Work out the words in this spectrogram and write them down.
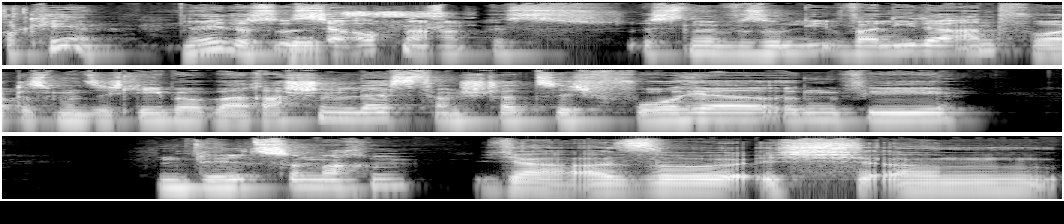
Okay, nee, das, das ist ja auch eine, ist, ist eine valide Antwort, dass man sich lieber überraschen lässt, anstatt sich vorher irgendwie ein Bild zu machen. Ja, also ich ähm,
